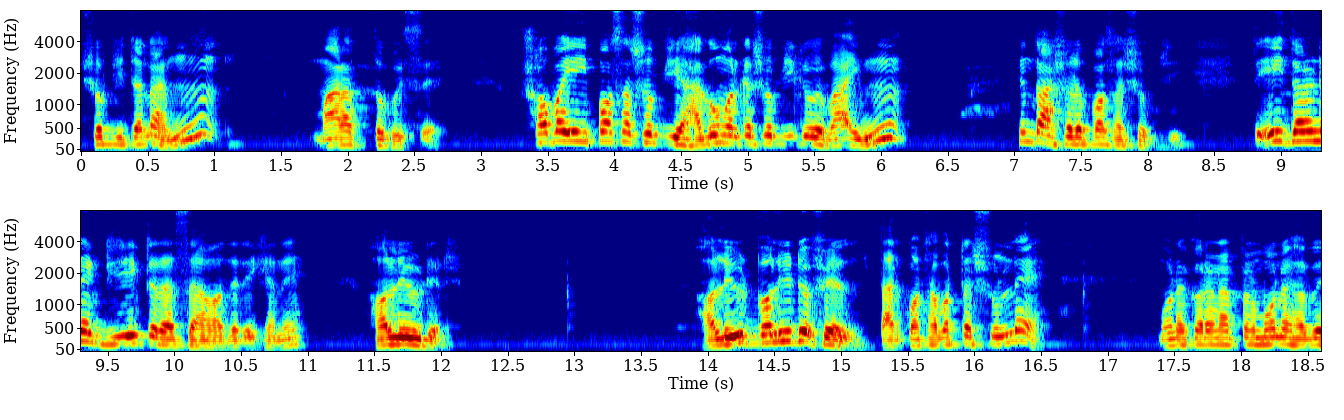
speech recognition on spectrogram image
সবজিটা না মারাত্মক হয়েছে সবাই এই পচা সবজি, হাগু মার্কা সবজি কেউ ভাই কিন্তু আসলে পচা সবজি। তো এই ধরনের ডিরেক্টর আছে আমাদের এখানে, হলিউডের। হলিউড বলিউডও ফেল তার কথাবার্তা শুনলে মনে করেন আপনার মনে হবে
